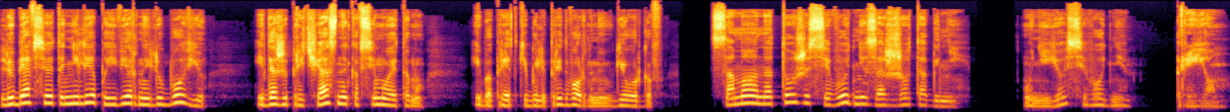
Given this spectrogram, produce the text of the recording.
любя все это нелепой и верной любовью, и даже причастной ко всему этому, ибо предки были придворными у Георгов, сама она тоже сегодня зажжет огни. У нее сегодня прием.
